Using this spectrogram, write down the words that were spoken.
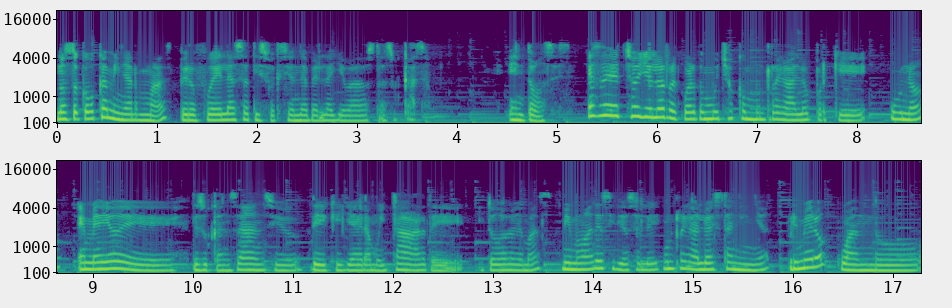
Nos tocó caminar más, pero fue la satisfacción de haberla llevado hasta su casa. Entonces, ese hecho yo lo recuerdo mucho como un regalo porque uno, en medio de, de, su cansancio, de que ya era muy tarde y todo lo demás, mi mamá decidió hacerle un regalo a esta niña. Primero, cuando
